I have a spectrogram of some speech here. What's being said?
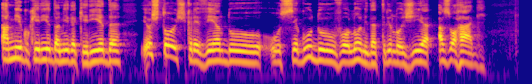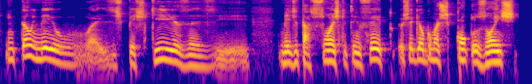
Amigo querido, amiga querida, eu estou escrevendo o segundo volume da trilogia Azorrag. Então, em meio às pesquisas e meditações que tenho feito, eu cheguei a algumas conclusões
